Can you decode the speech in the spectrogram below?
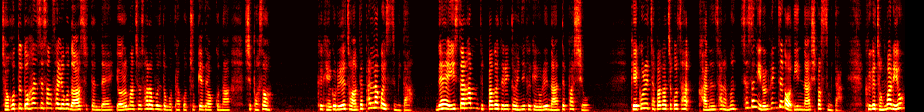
저것들도 한 세상 살려고 나왔을 텐데 여름 한철 살아보지도 못하고 죽게 되었구나 싶어서 그 개구리를 저한테 팔라고 했습니다. 네, 이 쌀 한 뒷박을 들일 터이니 그 개구리를 나한테 파시오. 개구리를 잡아가지고 사, 가는 사람은 세상에 이런 횡재가 어디 있나 싶었습니다. 그게 정말이요?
